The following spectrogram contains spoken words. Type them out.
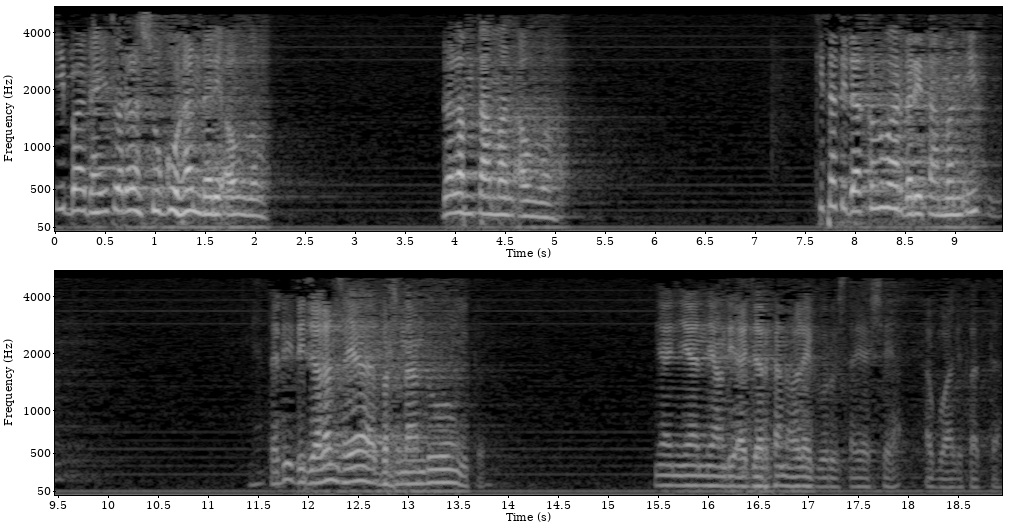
ibadah itu adalah suguhan dari Allah. Dalam taman Allah. Kita tidak keluar dari taman itu. Tadi di jalan saya bersenandung gitu. Nyanyian yang diajarkan oleh guru saya Syekh Abu Ali Fattah.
